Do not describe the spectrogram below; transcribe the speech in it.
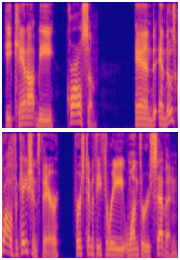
He cannot be quarrelsome. And and those qualifications there, 1 Timothy 3, 1 through 7,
